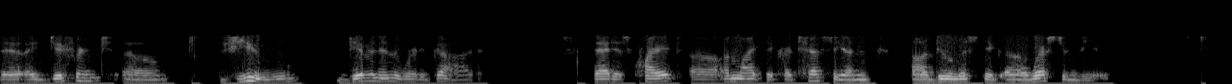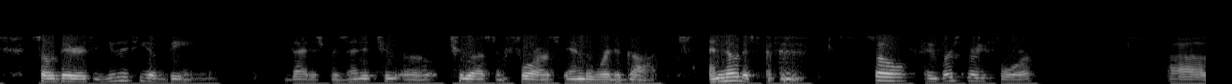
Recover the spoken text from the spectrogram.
a, a different uh, view given in the Word of God that is quite uh, unlike the Cartesian uh, dualistic uh, Western view. So there is a unity of being that is presented to uh, to us and for us in the Word of God. And notice, so in verse 34, uh,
